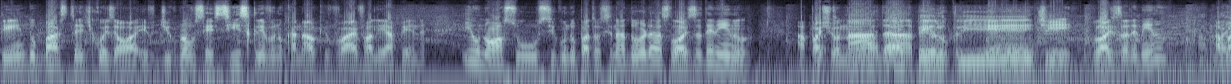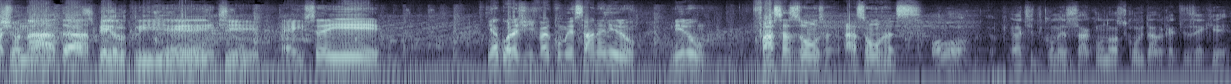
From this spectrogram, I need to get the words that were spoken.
tendo bastante coisa. Ó, eu digo para você, se inscreva no canal que vai valer a pena. E o nosso segundo patrocinador, as lojas Adelino. Apaixonada pelo cliente. Lojas Adelino? Apaixonada pelo cliente. É isso aí. E agora a gente vai começar, né, Niro? Niro, faça as honras. As honras. Paulo, antes de começar com o nosso convidado, eu quero dizer que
